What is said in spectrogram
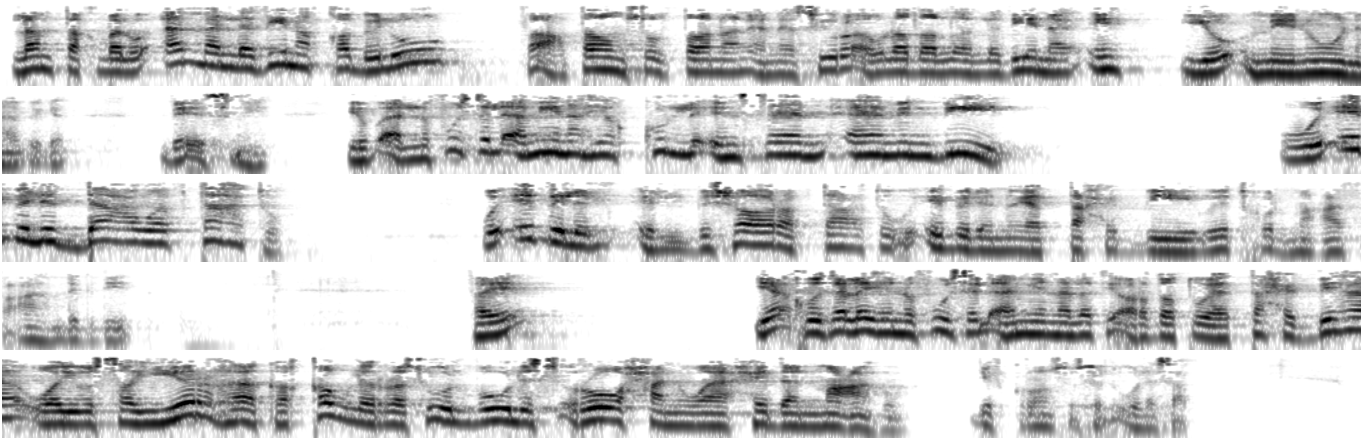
لم تقبلوا. أما الذين قبلوه فأعطاهم سلطانا أن يصيروا أولاد الله الذين إيه؟ يؤمنون بجد باسمه. يبقى النفوس الأمينة هي كل إنسان آمن به وقبل الدعوة بتاعته وقبل البشارة بتاعته وقبل أنه يتحد بيه ويدخل معاه في عهد جديد. فيأخذ عليه النفوس الأمينة التي أرضته ويتحد بها ويصيرها كقول الرسول بولس روحا واحدا معه. دي في كرونسوس الأولى سبعة.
